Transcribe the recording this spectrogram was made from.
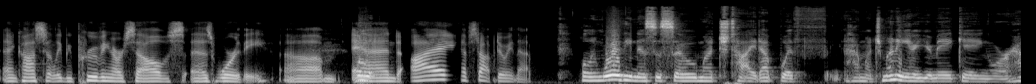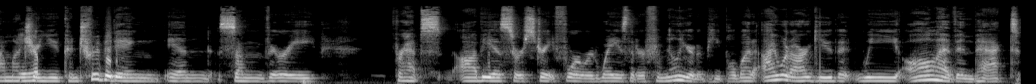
and constantly be proving ourselves as worthy. Um, and well, I have stopped doing that. Well, and worthiness is so much tied up with how much money are you making or how much yep. are you contributing in some very perhaps obvious or straightforward ways that are familiar to people. But I would argue that we all have impact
